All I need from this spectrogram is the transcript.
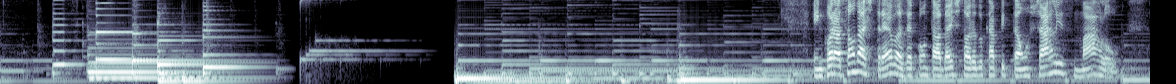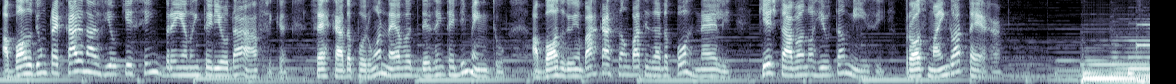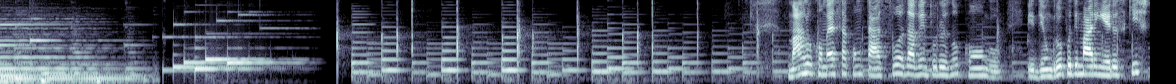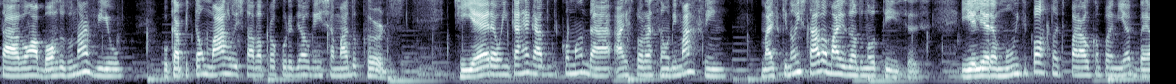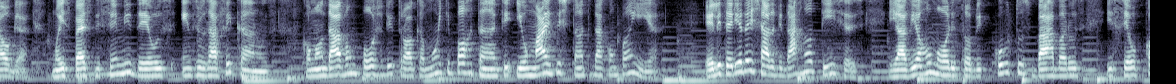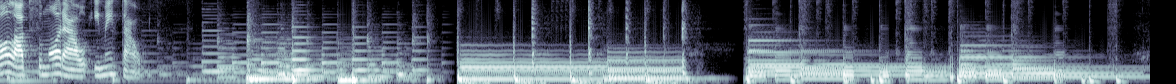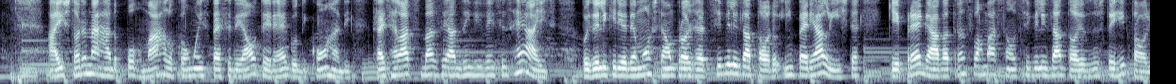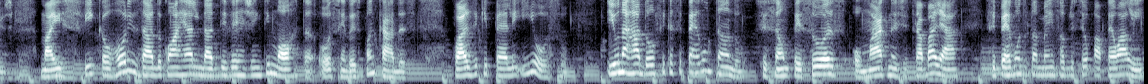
Coração das Trevas é contada a história do capitão Charles Marlowe, a bordo de um precário navio que se embrenha no interior da África, cercada por uma névoa de desentendimento, a bordo de uma embarcação batizada por Nelly, que estava no rio Tamise, próximo à Inglaterra. Marlo começa a contar suas aventuras no Congo e de um grupo de marinheiros que estavam a bordo do navio. O capitão Marlo estava à procura de alguém chamado Kurtz, que era o encarregado de comandar a exploração de Marfim, mas que não estava mais dando notícias. E ele era muito importante para a companhia belga, uma espécie de semideus entre os africanos. Comandava um posto de troca muito importante e o mais distante da companhia. Ele teria deixado de dar notícias e havia rumores sobre cultos bárbaros e seu colapso moral e mental. A história narrada por Marlowe como uma espécie de alter ego de Conrad traz relatos baseados em vivências reais, pois ele queria demonstrar um projeto civilizatório imperialista que pregava a transformação civilizatória dos territórios, mas fica horrorizado com a realidade divergente e morta, ou sendo espancadas, quase que pele e osso. E o narrador fica se perguntando se são pessoas ou máquinas de trabalhar, se pergunta também sobre seu papel ali.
